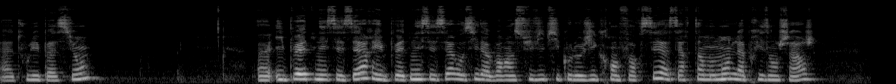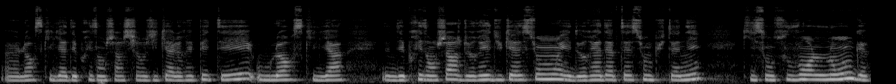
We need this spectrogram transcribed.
à tous les patients, il peut être nécessaire et il peut être nécessaire aussi d'avoir un suivi psychologique renforcé à certains moments de la prise en charge, lorsqu'il y a des prises en charge chirurgicales répétées ou lorsqu'il y a des prises en charge de rééducation et de réadaptation cutanée qui sont souvent longues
